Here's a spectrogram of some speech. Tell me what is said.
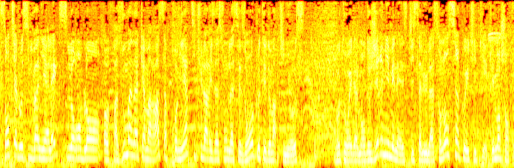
Santiago Silvani et Alex, Laurent Blanc offre à Zoumana Camara sa première titularisation de la saison aux côtés de Marquinhos. Retour également de Jérémy Ménez qui salue là son ancien coéquipier Clément Chanteau.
